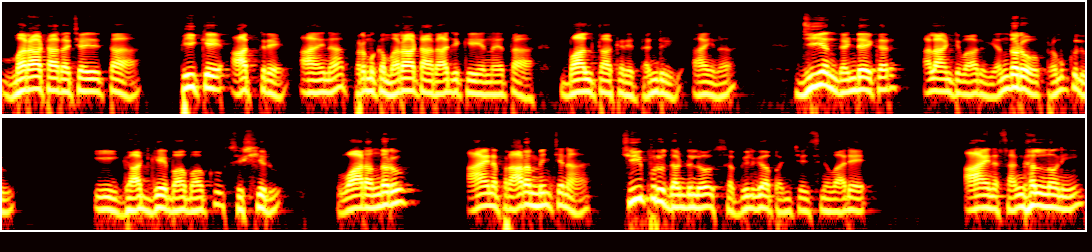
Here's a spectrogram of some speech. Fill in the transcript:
మరాఠా రచయిత పీకే ఆత్రే ఆయన ప్రముఖ మరాఠా రాజకీయ నేత బాల్ థాకరే తండ్రి ఆయన జిఎన్ దండేకర్ అలాంటి వారు ఎందరో ప్రముఖులు. ఈ గాడ్గే బాబాకు శిష్యులు. వారందరూ ఆయన ప్రారంభించిన చీపురు దండులో సభ్యులుగా పనిచేసిన వారే. ఆయన సంఘంలోని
